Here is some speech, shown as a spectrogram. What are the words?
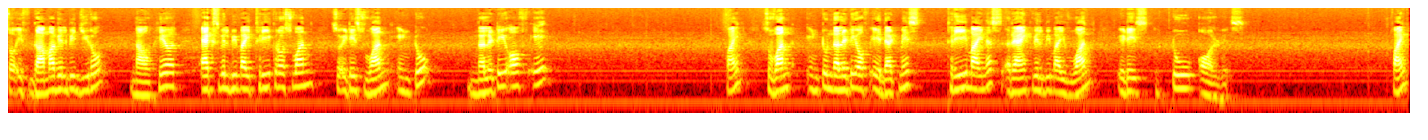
so if gamma will be 0, now here x will be my 3 cross 1. So it is 1 into nullity of A. Fine. So 1 into nullity of A that means 3 minus rank will be my 1. It is 2 always. Fine.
